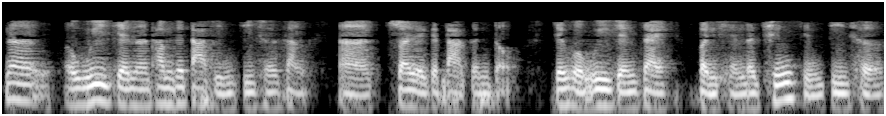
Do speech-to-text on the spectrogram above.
那呃无意间呢，他们在大型机车上呃摔了一个大跟斗，结果无意间在本田的轻型机车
